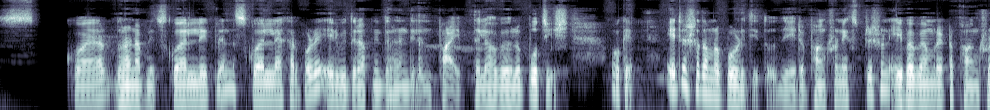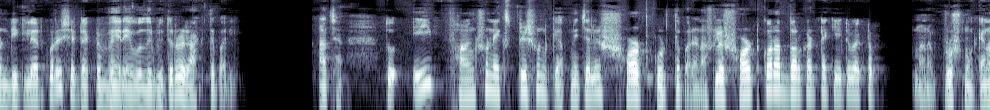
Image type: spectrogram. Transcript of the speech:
স্কোয়ার ধরেন আপনি স্কোয়ার লিখলেন স্কোয়ার লেখার পরে এর ভিতরে আপনি ধরেন দিলেন ফাইভ তাহলে হবে হলো পঁচিশ। ওকে এটার সাথে আমরা পরিচিত যে এটা ফাংশন এক্সপ্রেশন এইভাবে আমরা একটা ফাংশন ডিক্লেয়ার করে সেটা একটা ভ্যারিয়েবলের ভিতরে রাখতে পারি। আচ্ছা তো এই ফাংশন এক্সপ্রেশনকে আপনি চাইলে শর্ট করতে পারেন। আসলে শর্ট করার দরকারটা কি এটাও একটা মানে প্রশ্ন কেন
